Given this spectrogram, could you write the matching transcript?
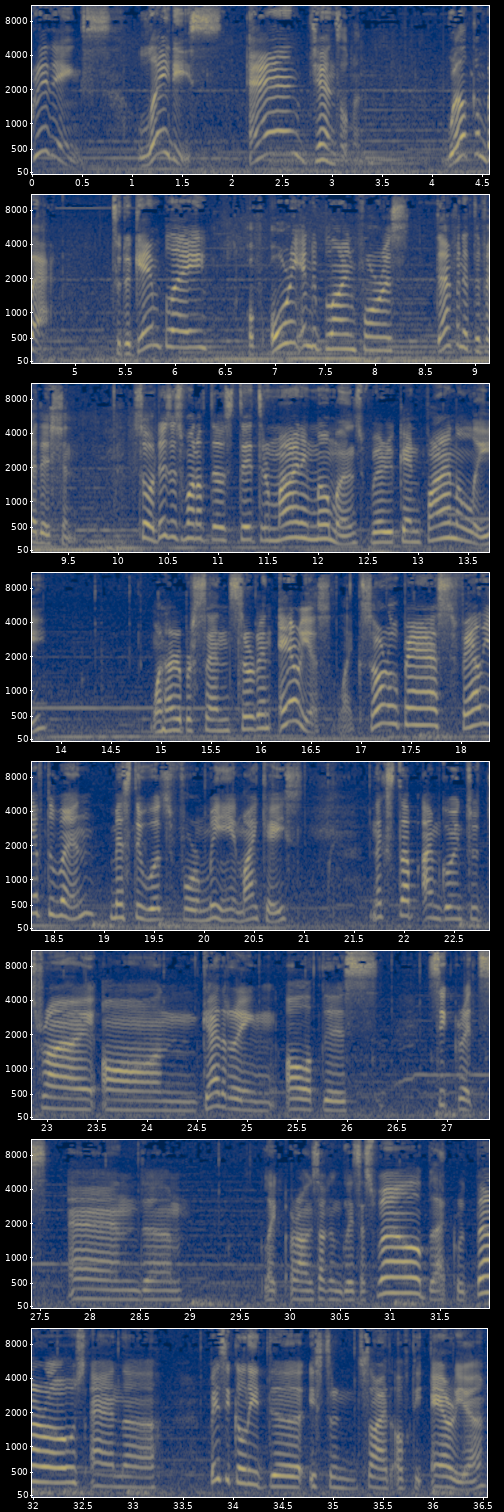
Greetings, ladies and gentlemen. Welcome back to the gameplay of Ori and the Blind Forest Definitive Edition. So this is one of those determining moments where you can finally 100% certain areas like Sorrow Pass, Valley of the Wind, Misty Woods for me in my case. Next up I'm going to try on gathering all of these secrets and um, like around Sunken Glades as well, Blackroot Burrows, and uh, basically the eastern side of the area.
